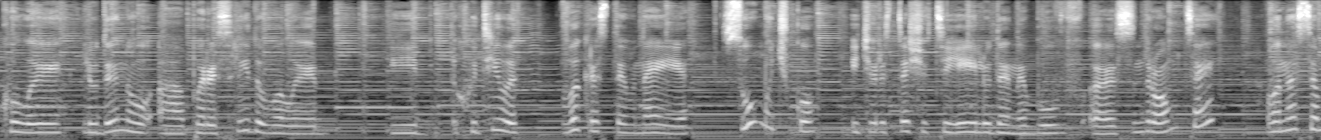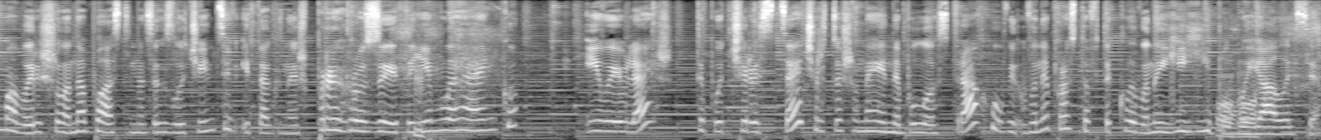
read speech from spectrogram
коли людину а, переслідували і хотіли викрасти в неї сумочку, і через те, що в цієї людини був е, синдром цей, вона сама вирішила напасти на цих злочинців і так знаєш, пригрозити їм легенько. І уявляєш, типу, через це, через те, що в неї не було страху, вони просто втекли, вони її Ого. побоялися.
